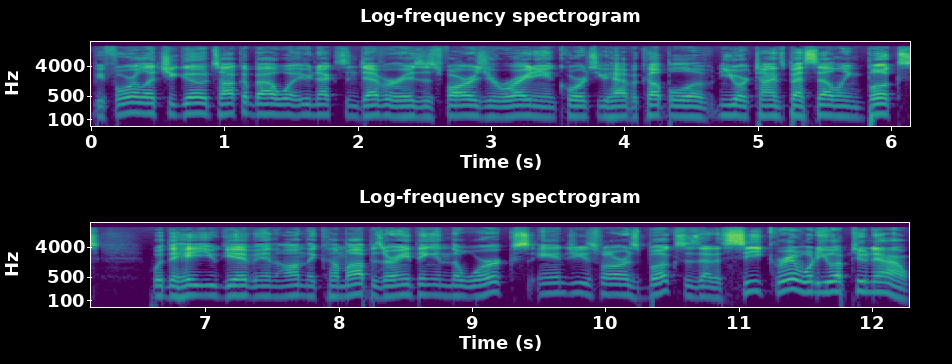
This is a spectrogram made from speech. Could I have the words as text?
Before I let you go, talk about what your next endeavor is as far as your writing. Of course, you have a couple of New York Times best-selling books with the hate you give and on the come up. Is there anything in the works, Angie, as far as books? Is that a secret? What are you up to now?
